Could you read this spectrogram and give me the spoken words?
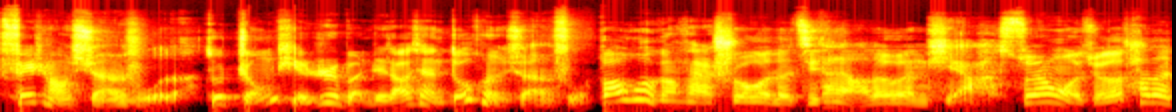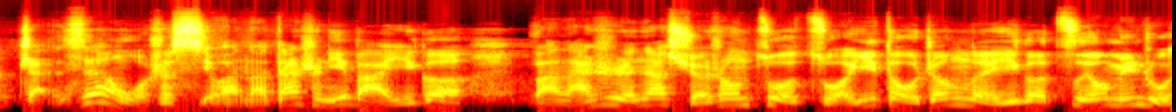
非常悬浮的。就整体日本这条线都很悬浮，包括刚才说过的吉田遥的问题啊。虽然我觉得他的展现我是喜欢的，但是你把一个本来是人家学生做左翼斗争的一个自由民主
